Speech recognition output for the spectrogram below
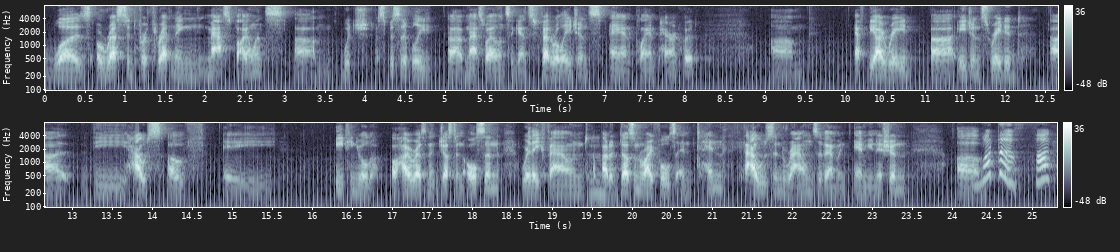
was arrested for threatening mass violence, um, which specifically uh, mass violence against federal agents and Planned Parenthood. Um, FBI raid uh, agents raided uh, the house of a 18-year-old Ohio resident Justin Olsen, where they found about a dozen rifles and 10,000 rounds of am- ammunition. Um, What the fuck?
